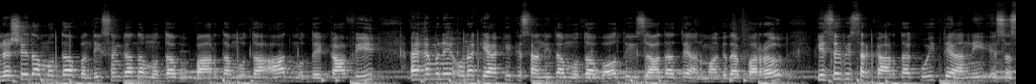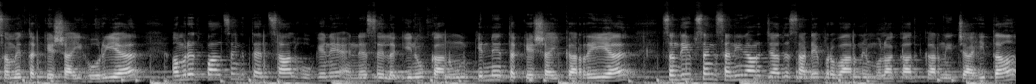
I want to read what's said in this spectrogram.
ਨਸ਼ੇ ਦਾ ਮੁੱਦਾ, ਬੰਦੀ ਸੰਘਾਂ ਦਾ ਮੁੱਦਾ, ਵਪਾਰ ਦਾ ਮੁੱਦਾ, ਆਦ ਮੁੱਦੇ ਕਾਫੀ ਅਹਿਮ ਨੇ। ਉਹਨਾਂ ਕਿਹਾ ਕਿ ਕਿਸਾਨੀ ਦਾ ਮੁੱਦਾ ਬਹੁਤ ਹੀ ਜ਼ਿਆਦਾ ਧਿਆਨ ਮੰਗਦਾ ਪਰ ਕਿਸੇ ਵੀ ਸਰਕਾਰ ਦਾ ਕੋਈ ਧਿਆਨ ਨਹੀਂ ਇਸ ਸਮੇਂ ਧੱਕੇਸ਼ਾਹੀ ਹੋ ਰਹੀ ਹੈ। ਅਮਰਿਤਪਾਲ ਸਿੰਘ 3 ਸਾਲ ਹੋ ਗਏ ਨੇ ਐਨਐਸਏ ਲੱਗੀ ਨੂੰ। ਕਾਨੂੰਨ ਕਿੰਨੇ ਧੱਕੇਸ਼ਾਹੀ ਕਰ ਰਹੀ ਹੈ? ਸੰਦੀਪ ਸਿੰਘ ਸਨੀ ਨਾਲ ਜਦ ਸਾਡੇ ਪਰਿਵਾਰ ਨੇ ਮੁਲਾਕਾਤ ਕਰਨੀ ਚਾਹੀ ਤਾਂ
